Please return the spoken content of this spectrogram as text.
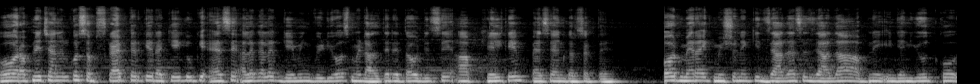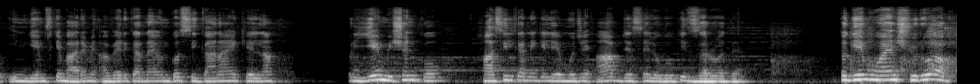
और अपने चैनल को सब्सक्राइब करके रखिए क्योंकि ऐसे अलग अलग गेमिंग वीडियोस में डालते रहता हूँ जिससे आप खेल के पैसे अर्न कर सकते हैं। और मेरा एक मिशन है कि ज़्यादा से ज़्यादा अपने इंडियन यूथ को इन गेम्स के बारे में अवेयर करना है, उनको सिखाना है, खेलना। और ये मिशन को हासिल करने के लिए मुझे आप जैसे लोगों की ज़रूरत है। तो गेम हुआ है शुरू अब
